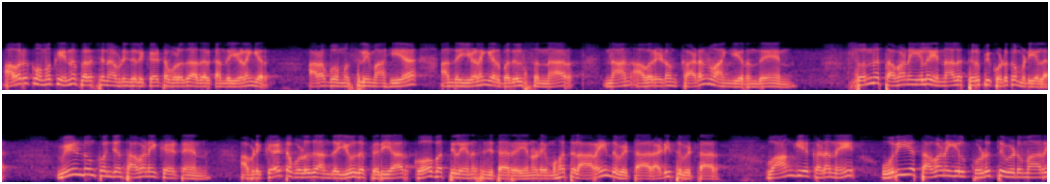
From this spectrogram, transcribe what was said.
அவருக்கும் உமக்கு என்ன பிரச்சனை அப்படின்னு சொல்லி கேட்ட பொழுது அதற்கு அந்த இளைஞர் அரபு முஸ்லீம் ஆகிய அந்த இளைஞர் பதில் சொன்னார் நான் அவரிடம் கடன் வாங்கியிருந்தேன். சொன்ன தவணையில் என்னால் திருப்பி கொடுக்க முடியல. மீண்டும் கொஞ்சம் தவணை கேட்டேன். அப்படி கேட்ட பொழுது அந்த யூத பெரியார் கோபத்தில் என்ன செஞ்சிட்டாரு? என்னுடைய முகத்தில் அரைந்து விட்டார் அடித்து விட்டார். வாங்கிய கடனை உரிய தவணையில் கொடுத்து விடுமாறு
